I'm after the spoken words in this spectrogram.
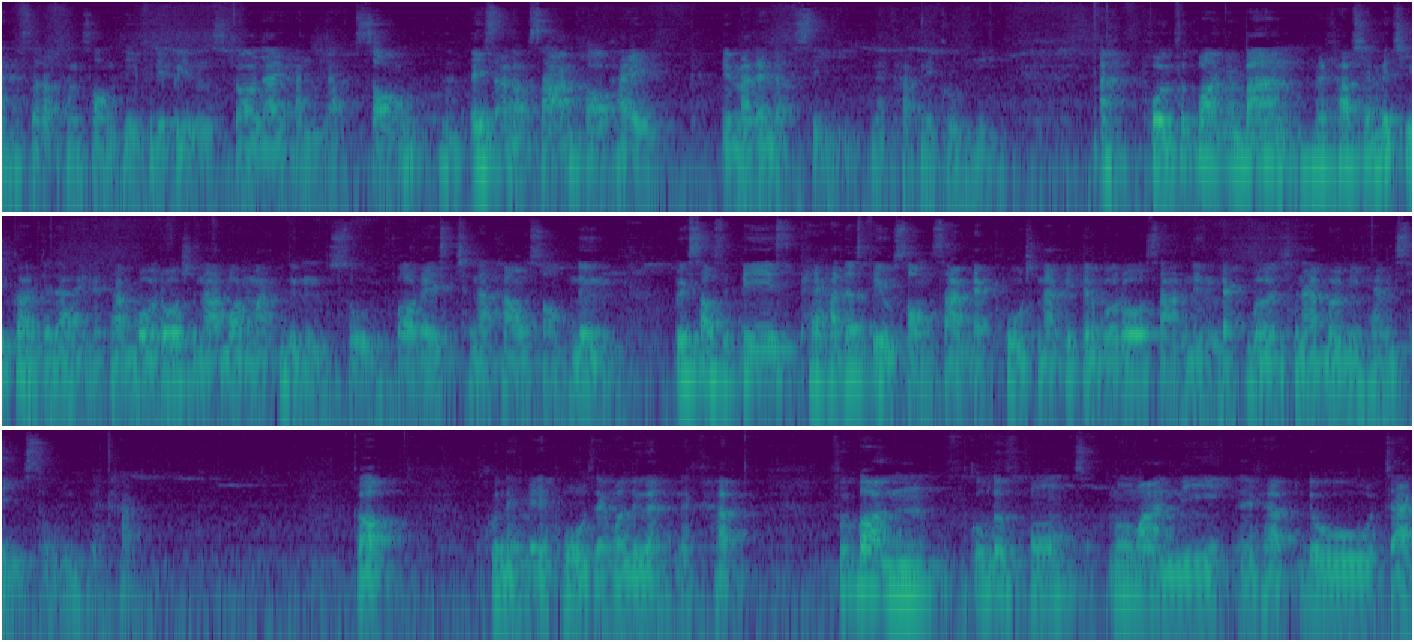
นะสำหรับทั้ง2ทีมฟิลิปปินส์ก็ได้อันดับ2เอยอันดับ 3 ขออภัยเมียนมาได้อันดับ 4 นะครับในกลุ่มนี้ อะผลฟุตบอลกันบ้างนะครับแชมเปี้ยนชิพก่อนก็ได้นะครับโบโรชนะบอร์นมัธ1-0ฟอเรสต์ชนะฮัลล์2-1บริสตอลซิตี้แพ้ฮัดเดอร์สฟิลด์2-3แบล็กพูลชนะปีเตอร์โบโร3-1แบล็กเบิร์นชนะเบอร์มิงแฮม4-0นย์นะครับก็คุณไหนไม่ได้พูดแสดงว่าเลื่อนนะครับ ฟุตบอลกูปเดอฟรองซ์เมื่อวานนี้นะครับ ดูจาก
